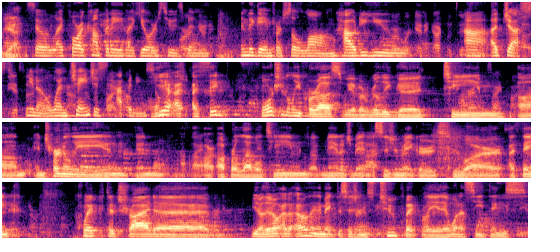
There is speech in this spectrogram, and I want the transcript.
Right? Yeah. So like for a company like yours who's been in the game for so long, how do you uh, adjust? You know when change is happening so Yeah. I, I think fortunately for us, we have a really good team um, internally and, and our upper level team of management decision makers who are, I think, quick to try to, you know, they don't. I don't- think they make decisions too quickly. They want to see things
